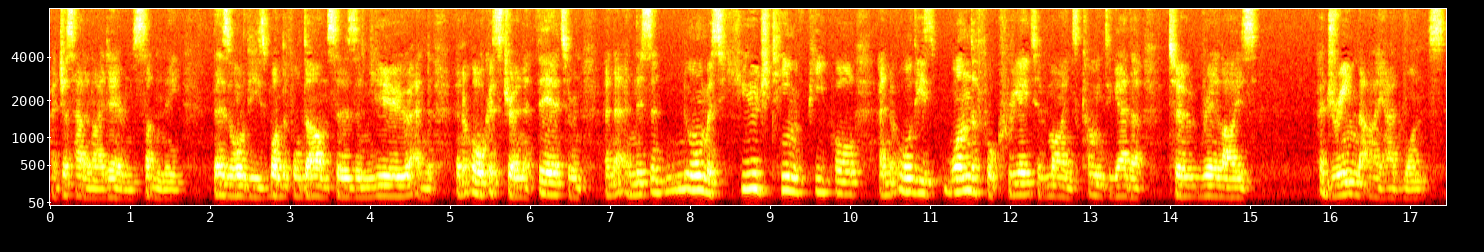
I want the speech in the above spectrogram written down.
I just had an idea and suddenly there's all these wonderful dancers and you and an orchestra and a theatre and, and, and this enormous huge team of people and all these wonderful creative minds coming together to realise a dream that I had once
